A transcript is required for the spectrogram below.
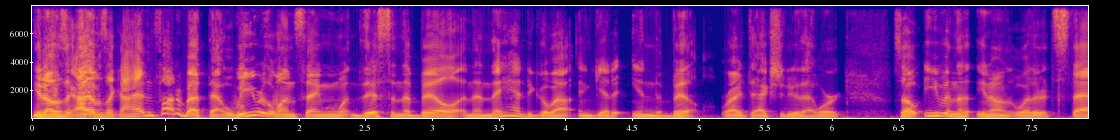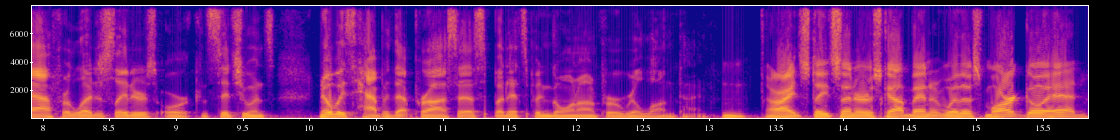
You know, I was like, I was like, I hadn't thought about that. We were the ones saying we want this in the bill, and then they had to go out and get it in the bill, right, to actually do that work. So even the, you know, whether it's staff or legislators or constituents, nobody's happy with that process, but it's been going on for a real long time. Hmm. All right, State Senator Scott Bennett with us. Mark, go ahead.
